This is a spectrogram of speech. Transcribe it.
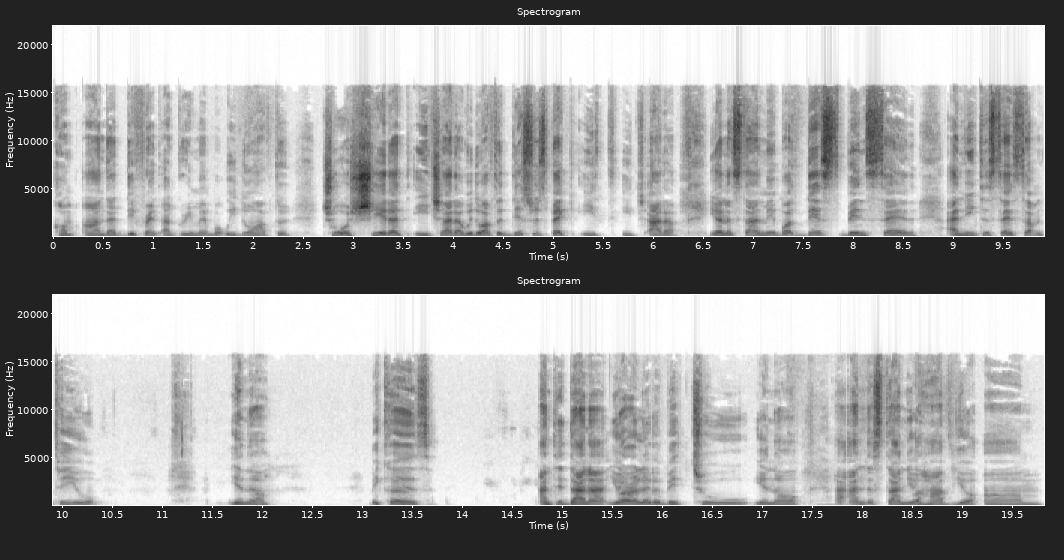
come under different agreement, but we don't have to throw shade at each other. We don't have to disrespect each, each other. You understand me? But this being said, I need to say something to you you know, because Auntie Dana, you're a little bit too, you know, I understand you have your um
